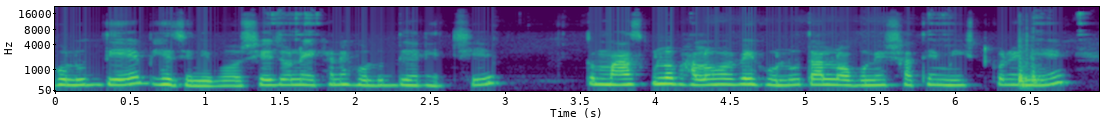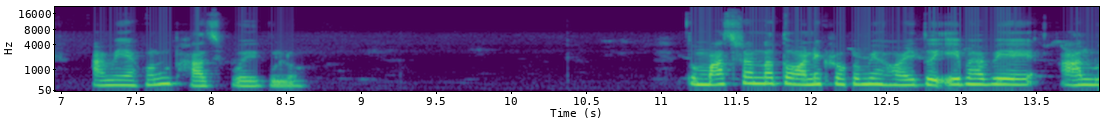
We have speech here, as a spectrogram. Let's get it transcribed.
হলুদ দিয়ে ভেজে নিব। সেই জন্য এখানে হলুদ দিয়ে নিচ্ছি। তো মাছগুলো ভালোভাবে হলুদ আর লবণের সাথে মিক্সড করে নিয়ে আমি এখন ভাজবো এগুলো। তো মাছ রান্না তো অনেক রকমই হয়। তো এভাবে আলু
